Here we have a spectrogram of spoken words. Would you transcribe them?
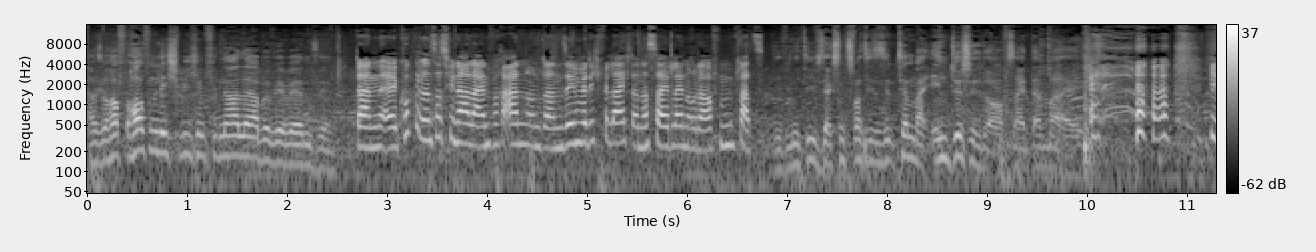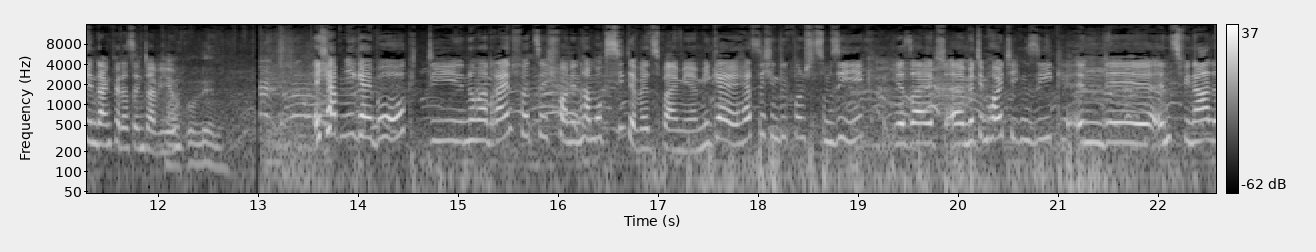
Also ho hoffentlich spiele ich im Finale, aber wir werden sehen. Dann äh, gucken wir uns das Finale einfach an und dann sehen wir dich vielleicht an der Sideline oder auf dem Platz. Definitiv, 26. September in Düsseldorf. Seid dabei. Vielen Dank für das Interview. Kein Problem. Ich habe Miguel Burg, die Nummer 43 von den Hamburg Sea Devils bei mir. Miguel, herzlichen Glückwunsch zum Sieg. Ihr seid äh, mit dem heutigen Sieg in die, ins Finale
